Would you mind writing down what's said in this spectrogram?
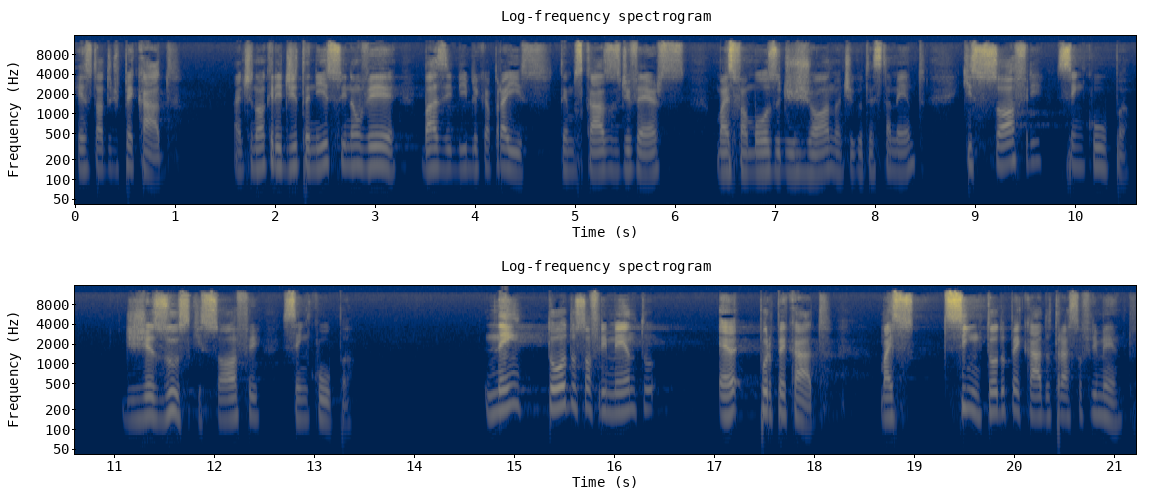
resultado de pecado. A gente não acredita nisso e não vê base bíblica para isso. Temos casos diversos, o mais famoso de Jó no Antigo Testamento, que sofre sem culpa, de Jesus que sofre sem culpa. Nem todo sofrimento é por pecado, mas sim, todo pecado traz sofrimento.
